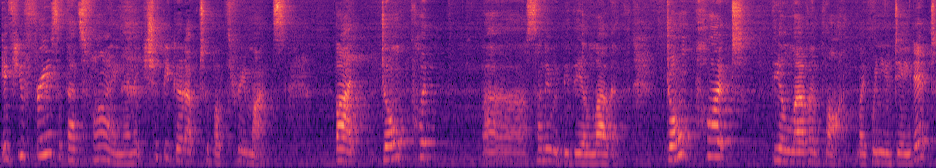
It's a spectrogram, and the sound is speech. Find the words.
if you freeze it, that's fine, and it should be good up to about three months. But don't put, uh, Sunday would be the 11th. Don't put the 11th on, like when you date it,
